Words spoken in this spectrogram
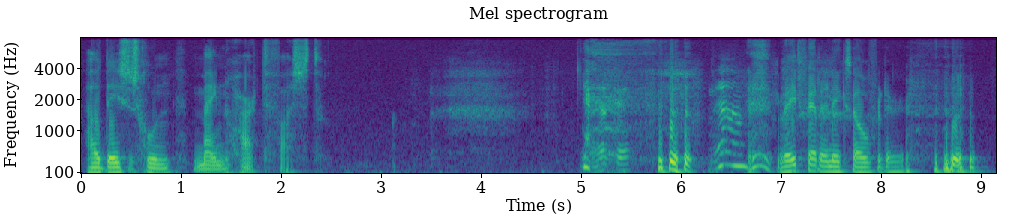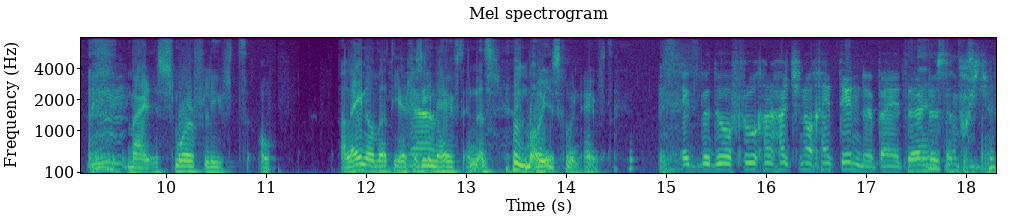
houdt deze schoen mijn hart vast. Ja, oké. ja. Weet verder niks over haar. maar is smoorverliefd op. Alleen al dat hij er gezien heeft en dat ze een mooie schoen heeft. Ik bedoel, vroeger had je nog geen Tinder, Peter. dus dan moest je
